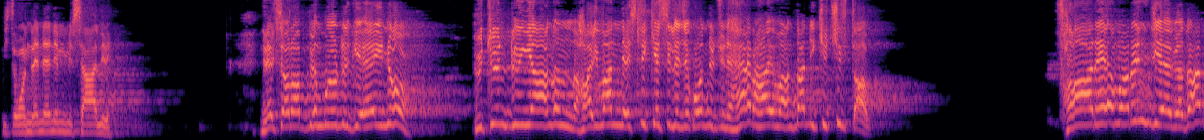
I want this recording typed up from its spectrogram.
İşte o nenenin misali. Neyse Rabbim buyurdu ki ey Nuh bütün dünyanın hayvan nesli kesilecek onun için her hayvandan iki çift al. Fareye varıncaya kadar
